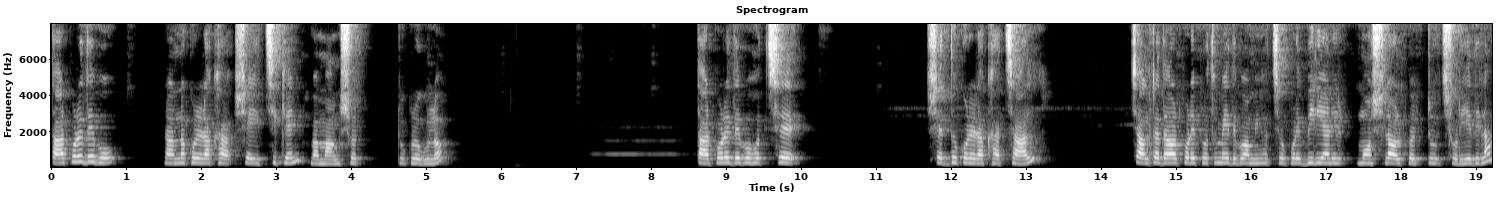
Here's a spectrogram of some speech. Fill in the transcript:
তারপরে দেব রান্না করে রাখা সেই চিকেন বা মাংসর টুকরোগুলো। তারপরে দেব হচ্ছে সেদ্ধ করে রাখা চাল। চালটা দেওয়ার পরে প্রথমেই দেবো আমি হচ্ছে উপরে বিরিয়ানির মশলা অল্প একটু ছড়িয়ে দিলাম।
